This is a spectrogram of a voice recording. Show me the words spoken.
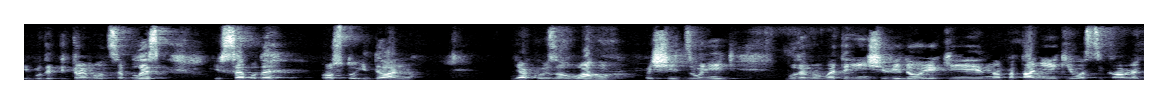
і буде підтримуватися блиск, і все буде просто ідеально. Дякую за увагу. Пишіть, дзвоніть. Будемо робити інші відео, які на питання, які вас цікавлять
